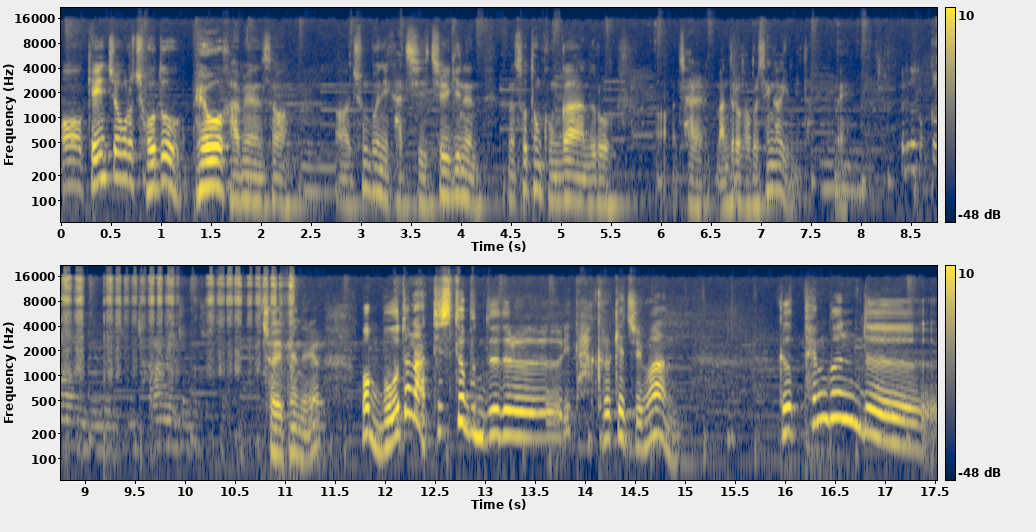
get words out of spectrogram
어, 개인적으로 저도 배워가면서 어, 충분히 같이 즐기는 그런 소통 공간으로 어, 잘 만들어 가볼 생각입니다. 네. 팬들 어떤 분들이 좀 자랑을 좀 해주세요. 저희 팬을요? 뭐 모든 아티스트 분들이 다 그렇겠지만 그 팬분들과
